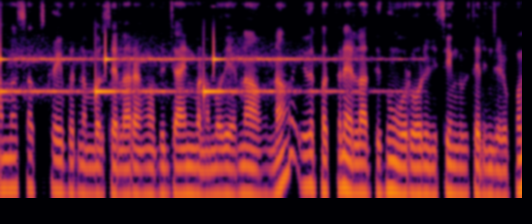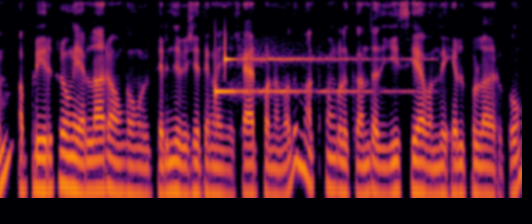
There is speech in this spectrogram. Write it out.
நம்ம சப்ஸ்கிரைபர் நம்பர்ஸ் எல்லாரும் அங்கே வந்து ஜாயின் பண்ணும்போது என்ன ஆகும்னா இதை பற்றின எல்லாத்துக்கும் ஒரு ஒரு விஷயங்கள் தெரிஞ்சிருக்கும். அப்படி இருக்கிறவங்க எல்லாரும் அவங்கவுங்களுக்கு தெரிஞ்ச விஷயத்தை நீங்கள் ஷேர் பண்ணும்போது மற்றவங்களுக்கு வந்து அது ஈஸியாக வந்து ஹெல்ப்ஃபுல்லாக இருக்கும்.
